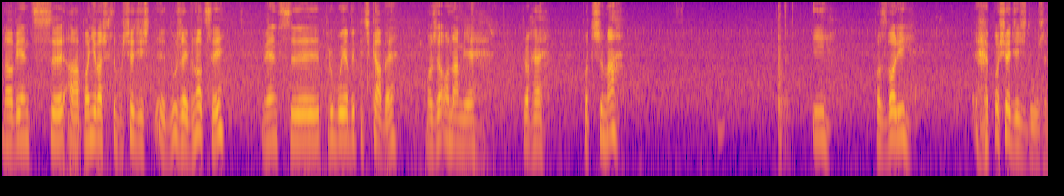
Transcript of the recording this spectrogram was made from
No więc, a ponieważ chcę posiedzieć dłużej w nocy, więc próbuję wypić kawę. Może ona mnie trochę podtrzyma i pozwoli posiedzieć dłużej.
